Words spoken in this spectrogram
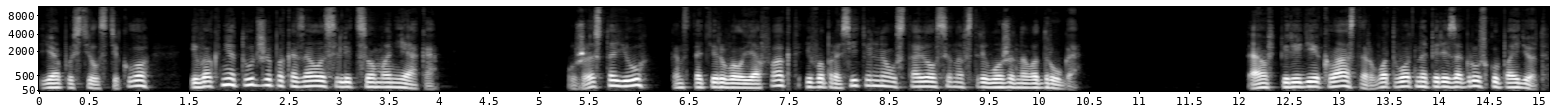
Я опустил стекло и в окне тут же показалось лицо маньяка. «Уже стою», – констатировал я факт и вопросительно уставился на встревоженного друга. «Там впереди кластер, вот-вот на перезагрузку пойдет.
